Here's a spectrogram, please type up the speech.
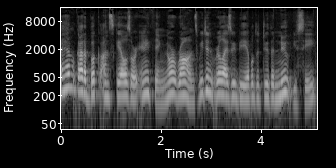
I haven't got a book on scales or anything, nor Ron's. We didn't realize we'd be able to do the newt, you see.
